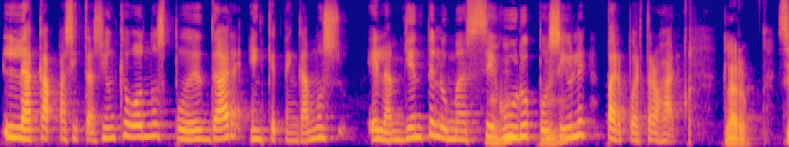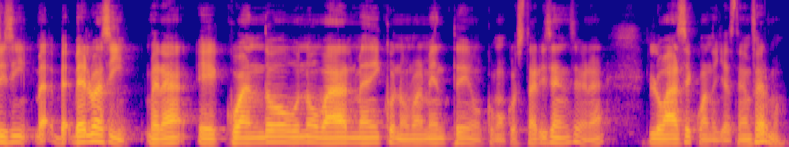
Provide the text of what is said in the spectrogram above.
la capacitación que vos nos podés dar en que tengamos el ambiente lo más seguro posible para poder trabajar. Claro, sí, sí, verlo así, ¿verdad? Eh, cuando uno va al médico normalmente, o como costarricense, ¿verdad? Lo hace cuando ya está enfermo.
